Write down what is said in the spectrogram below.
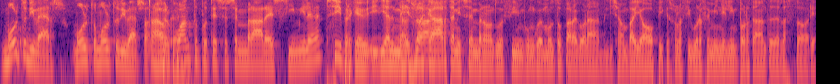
Molto diverso, molto molto diverso. Ah, per okay. quanto potesse sembrare simile. Sì, perché idealmente sulla carta mi sembrano due film comunque molto paragonabili, diciamo, biopic su una figura femminile importante della storia.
